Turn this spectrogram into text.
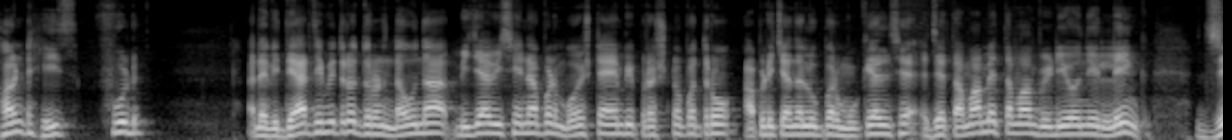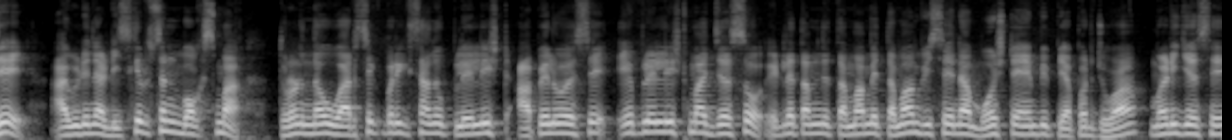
hunt his food અને વિદ્યાર્થી મિત્રો, ધોરણ નવના બીજા વિષયના પણ મોસ્ટ આઈએમપી પ્રશ્નપત્રો આપણી ચેનલ ઉપર મૂકેલ છે, જે તમામે તમામ વિડીયોની લિંક જે આ વિડીયોના ડિસ્ક્રિપ્શન બોક્સમાં ધોરણ નવ વાર્ષિક પરીક્ષાનું પ્લેલિસ્ટ આપેલું હશે, એ પ્લેલિસ્ટમાં જશો એટલે તમને તમામે તમામ વિષયના મોસ્ટ આઈએમપી પેપર જોવા મળી જશે.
